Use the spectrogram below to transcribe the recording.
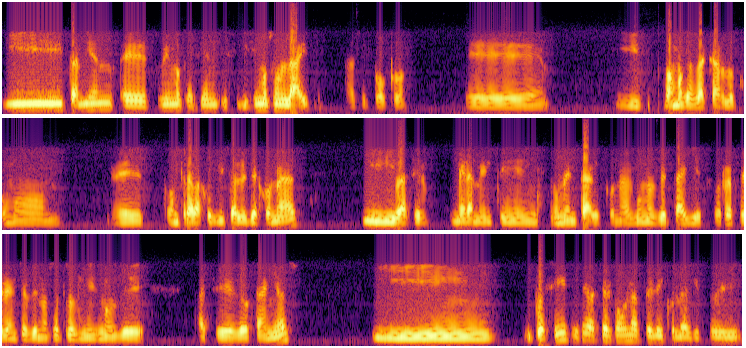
Y también eh, estuvimos haciendo, hicimos un live hace poco eh, y vamos a sacarlo como eh, con trabajos visuales de Jonás y va a ser meramente instrumental con algunos detalles o referencias de nosotros mismos de hace dos años y, y pues sí, Sí, va a ser como una película que estoy,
